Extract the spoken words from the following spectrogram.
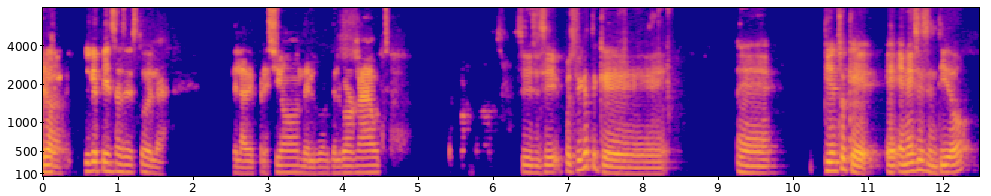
Pero, ¿tú qué piensas de esto de la, de la depresión, del, del burnout? Sí, sí, sí. Pues fíjate que eh, pienso que e, en ese sentido,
